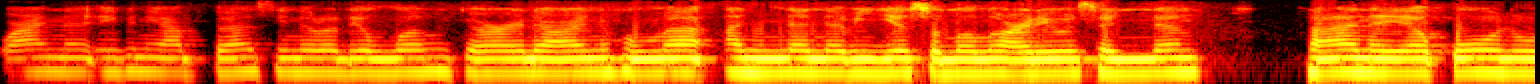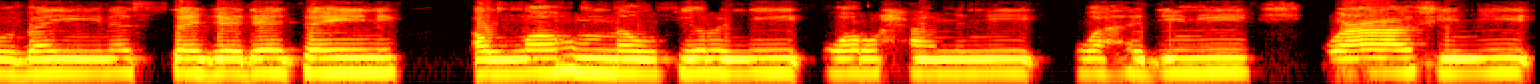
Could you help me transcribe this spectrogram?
وعن ابن عباس رضي الله تعالى عنهما أن النبي صلى الله عليه وسلم كان يقول بين السجدتين اللهم اغفر لي وارحمني واهدني وعافني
